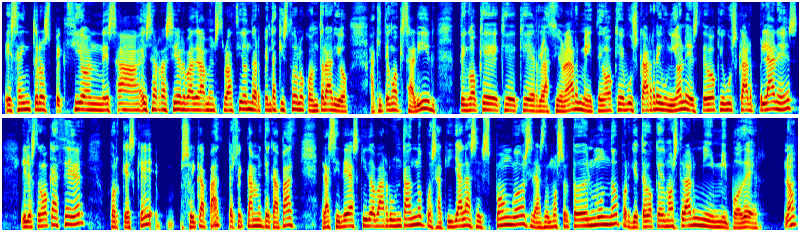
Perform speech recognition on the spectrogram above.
Esa introspección, esa, esa reserva de la menstruación, de repente aquí es todo lo contrario. Aquí tengo que salir, tengo que, que, que, relacionarme, tengo que buscar reuniones, tengo que buscar planes y los tengo que hacer porque es que soy capaz, perfectamente capaz. Las ideas que he ido barruntando, pues aquí ya las expongo, se las demuestro todo el mundo porque tengo que demostrar mi, mi poder. ¿No?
